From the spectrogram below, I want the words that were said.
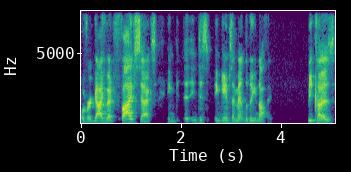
over a guy who had five sacks in in, just, in games that meant literally nothing. Because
